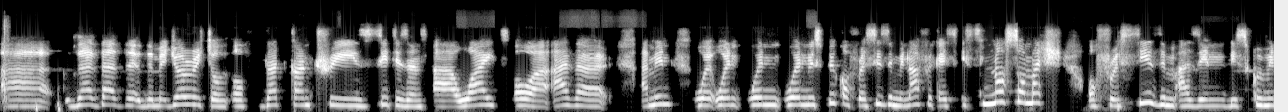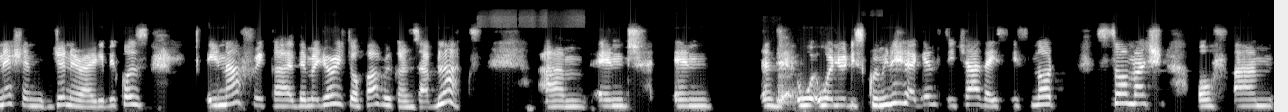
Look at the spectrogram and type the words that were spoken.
uh, that that the, the majority of, of that country's citizens are white or other. I mean, when when when when we speak of racism in Africa, it's it's not so much of racism as in discrimination generally, because in Africa, the majority of Africans are blacks, um, and and and when you discriminate against each other, it's, it's not so much of um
